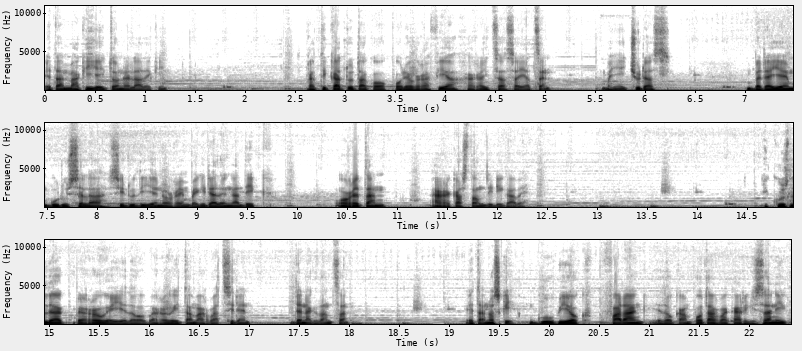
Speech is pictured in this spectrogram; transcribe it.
eta makilla itoneladekin praktikatutako koreografia jarraitza zaiatzen, baina itxuraz, beraien buru zela zirudien horren begiraden gandik, horretan harrakazta ondirik gabe. Ikusleak berrogei edo berrogei tamar bat ziren, denak dantzan. Eta noski, gu biok farang edo kanpotar bakarrik izanik,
